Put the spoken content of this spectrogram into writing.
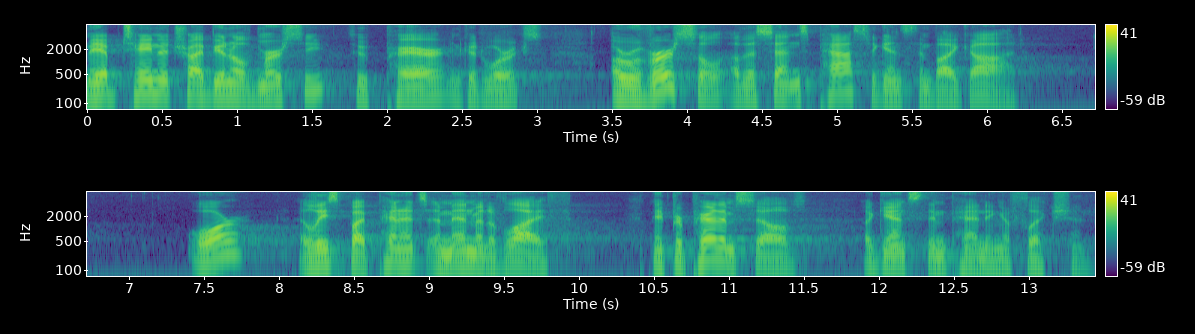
may obtain a tribunal of mercy through prayer and good works, a reversal of the sentence passed against them by God, or, at least by penance and amendment of life, may prepare themselves against the impending affliction.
